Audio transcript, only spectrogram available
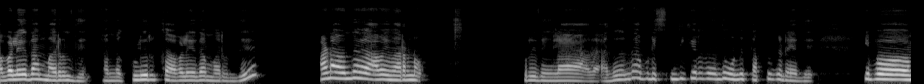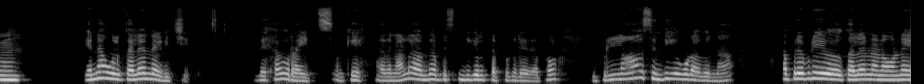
அவளே தான் மருந்து. அந்த குளிருக்கு அவளே தான் மருந்து. ஆனால் வந்து அவன் வரணும். புரியுதுங்களா? அது அது வந்து அப்படி சிந்திக்கிறது வந்து ஒன்றும் தப்பு கிடையாது. இப்போது ஏன்னா அவங்களுக்கு கல்யாணம் ஆகிடுச்சு தே ஹேவ் ரைட்ஸ். ஓகே. அதனால் வந்து அப்படி சிந்திக்கிறது தப்பு கிடையாது. அப்புறம் இப்படிலாம் சிந்திக்கக்கூடாதுன்னா, அப்புறம் எப்படி கல்யாணம் ஆன உடனே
